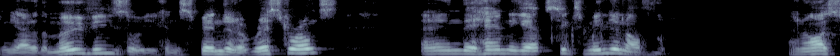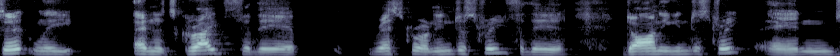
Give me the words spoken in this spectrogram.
can go to the movies, or you can spend it at restaurants. And they're handing out 6 million of them. And I certainly, and it's great for their restaurant industry, for their dining industry, and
